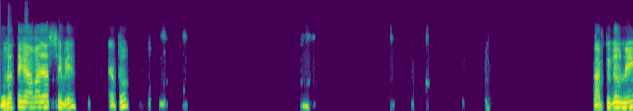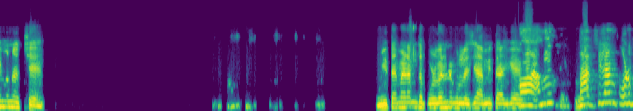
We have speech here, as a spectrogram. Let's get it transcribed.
কোথা থেকে আওয়াজ আসছে রে এত? আর তো কেউ নেই মনে হচ্ছে। মিতা ম্যাডাম তো পড়বেন না বলেছে আমি তো আজকে হ্যাঁ, আমি ভাবছিলাম পড়ব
